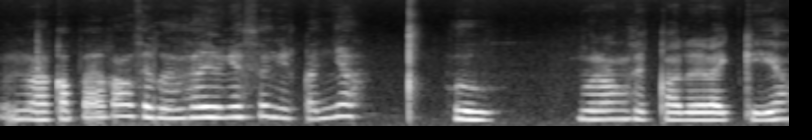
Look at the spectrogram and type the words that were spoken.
오늘 아까 빨강색은 사용했으니까요. 후 노랑 색깔을 할게요.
